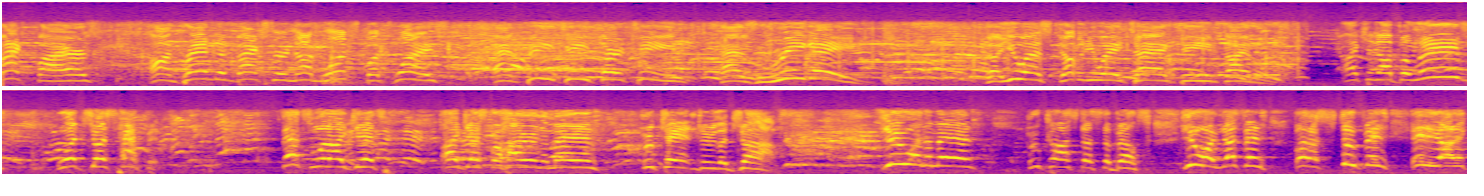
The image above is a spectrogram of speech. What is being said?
backfires on Brandon Baxter not once but twice, and PG-13 has regained the USWA Tag Team title. I cannot believe what just happened. That's what I get, I guess, for hiring a man who can't do the job. You are the man who cost us the belts. You are nothing but a stupid, idiotic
